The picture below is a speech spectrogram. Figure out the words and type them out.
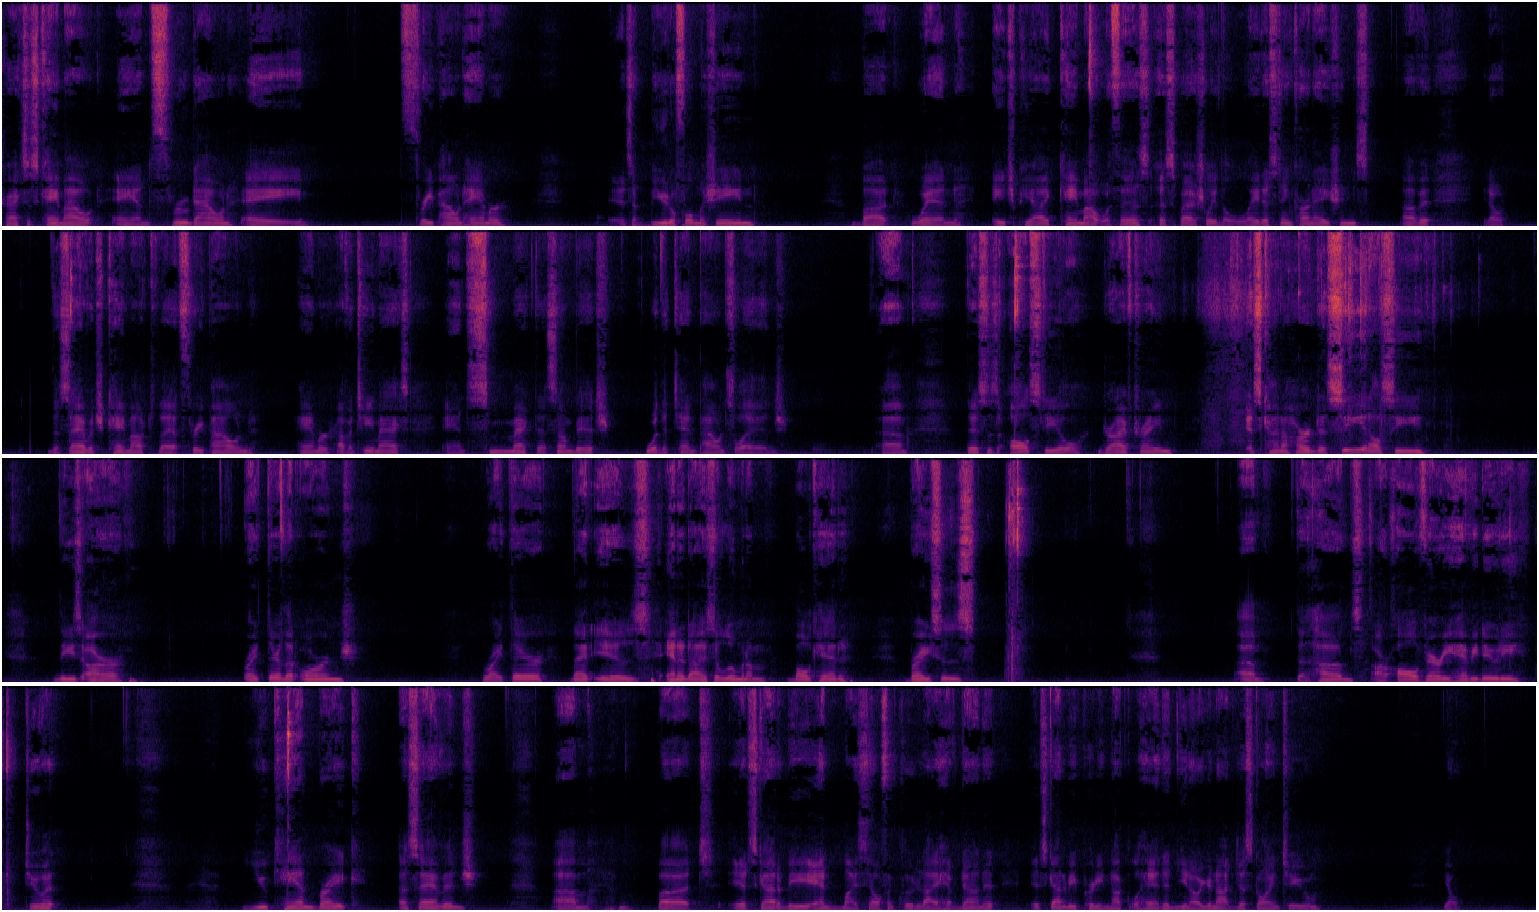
Traxxas came out and threw down a three-pound hammer. It's a beautiful machine, but when HPI came out with this, especially the latest incarnations, of it. You know, the Savage came out to that three pound hammer of a T-Maxx and smacked that some bitch with a 10 pound sledge. Um, this is all steel drivetrain. It's kind of hard to see and I'll see these are right there, that orange right there. That is anodized aluminum bulkhead braces. Um, the hubs are all very heavy duty to it. You can break a Savage, um, but it's got to be, and myself included, I have done it, it's got to be pretty knuckle-headed. You know, you're not just going to,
